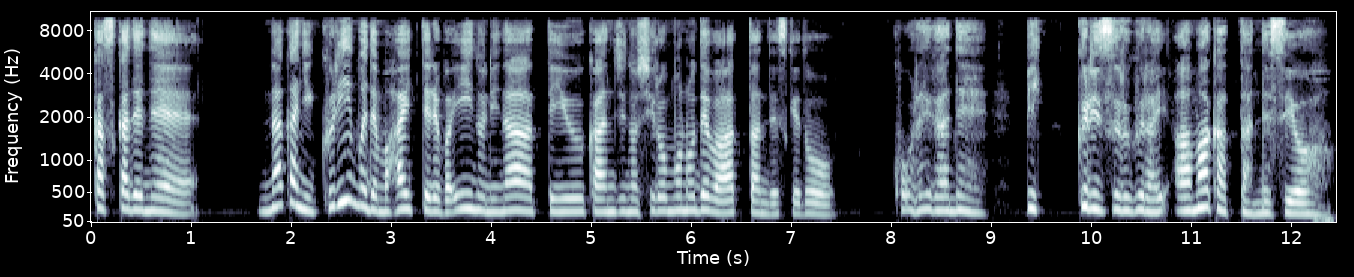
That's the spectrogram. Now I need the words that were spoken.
カスカでね、中にクリームでも入ってればいいのになーっていう感じの白物ではあったんですけど、これがね、びっくりするぐらい甘かったんですよ。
